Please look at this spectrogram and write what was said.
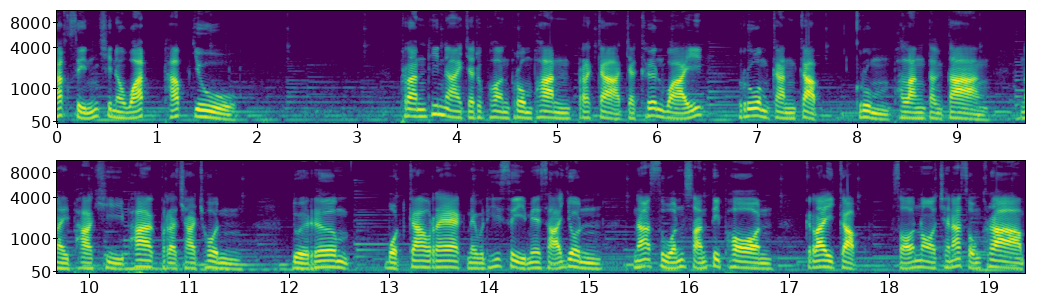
ทักษิณชินวัตรทับอยู่ พรันที่นายจตุพรพรมพันธ์ประกาศจะเคลื่อนไหว ร่วมกันกับกลุ่มพลังต่างๆ ในภาคีภาคประชาชน โดยเริ่มบทก้าวแรกในวันที่ 4 เมษายน ณ สวนสันติพร ใกล้กับสอนอชนะสงคราม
